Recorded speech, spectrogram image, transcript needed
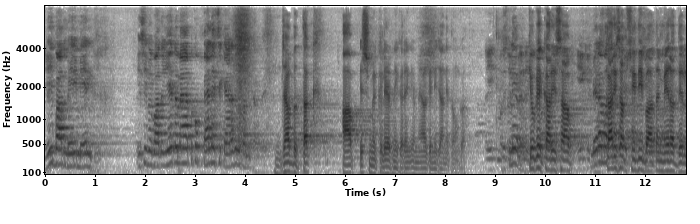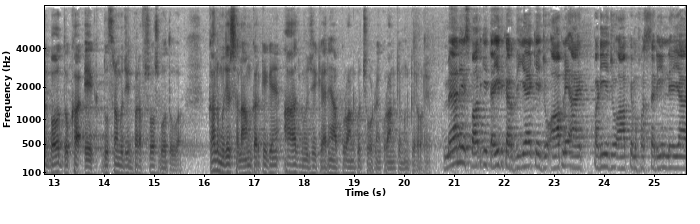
यही बात मेरी मेन थी। इसी पे बात ये तो मैं आपको पहले से कह रहा था कर दे। जब तक आप इसमें क्लियर नहीं करेंगे मैं आगे नहीं जाने दूँगा। क्योंकि कारी साहब कारी साहब सीधी बात है मेरा दिल बहुत दुखा एक दूसरा मुझे इन पर अफसोस बहुत हुआ। कल मुझे सलाम करके गए आज मुझे कह रहे हैं आप कुरान को छोड़ रहे हैं कुरान के मुनकर हो रहे हो। मैंने इस बात की तईद कर दी है कि जो आपने आयत पढ़ी जो आपके मुफसरीन ने या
